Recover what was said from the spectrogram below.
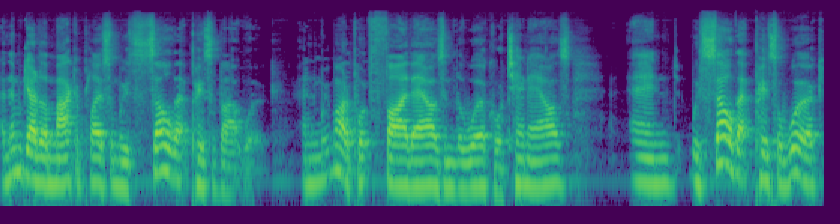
And then we go to the marketplace and we sell that piece of artwork. And we might have put five hours into the work or 10 hours, and we sell that piece of work,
